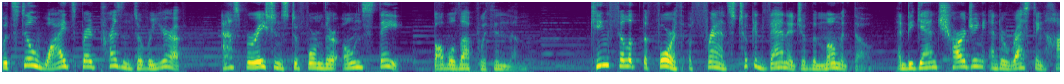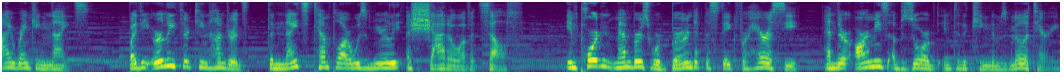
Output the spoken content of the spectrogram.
but still widespread presence over Europe, aspirations to form their own state bubbled up within them. King Philip IV of France took advantage of the moment though, and began charging and arresting high-ranking knights. By the early 1300s, the Knights Templar was merely a shadow of itself. Important members were burned at the stake for heresy and their armies absorbed into the kingdom's military.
